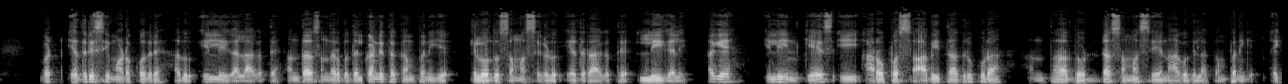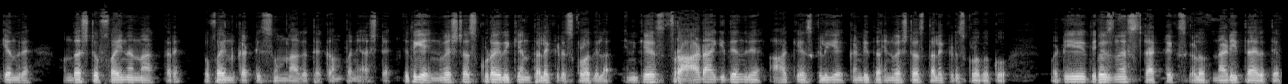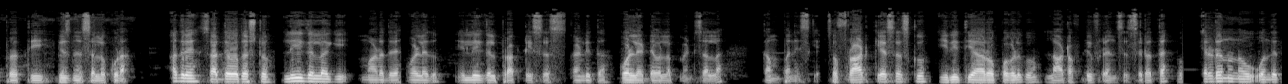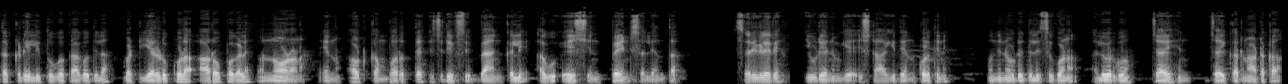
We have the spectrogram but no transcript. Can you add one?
ಬಟ್ ಎದುರಿಸಿ ಮಾಡಕ್ ಹೋದ್ರೆ ಅದು ಇಲ್ಲೀಗಲ್ ಆಗುತ್ತೆ. ಅಂತ ಸಂದರ್ಭದಲ್ಲಿ ಖಂಡಿತ ಕಂಪನಿಗೆ ಕೆಲವೊಂದು ಸಮಸ್ಯೆಗಳು ಎದುರಾಗುತ್ತೆ ಲೀಗಲಿ ಹಾಗೆ ಇಲ್ಲಿ ಇನ್ ಕೇಸ್ ಈ ಆರೋಪ ಸಾಬೀತಾದ್ರೂ ಕೂಡ ಅಂತಹ ದೊಡ್ಡ ಸಮಸ್ಯೆ ಏನಾಗೋದಿಲ್ಲ ಕಂಪನಿಗೆ. ಯಾಕೆಂದ್ರೆ ಒಂದಷ್ಟು ಫೈನ್ ಅನ್ನ ಹಾಕ್ತಾರೆ. ಫೈನ್ ಕಟ್ಟಿ ಸುಮ್ಮನಾಗುತ್ತೆ ಕಂಪನಿ ಅಷ್ಟೇ. ಜೊತೆಗೆ ಇನ್ವೆಸ್ಟರ್ಸ್ ಕೂಡ ಇದಕ್ಕೆ ತಲೆ ಕೆಡಿಸ್ಕೊಳ್ಳೋದಿಲ್ಲ ಇನ್ ಕೇಸ್ ಫ್ರಾಡ್ ಆಗಿದೆ ಅಂದ್ರೆ ಆ ಕೇಸ್ಗಳಿಗೆ ಖಂಡಿತ ಇನ್ವೆಸ್ಟರ್ಸ್ ತಲೆ ಕೆಡಿಸ್ಕೊಳ್ಬೇಕು ಬಟ್ ಈ ರೀತಿ ಬಿಸ್ನೆಸ್ ಟ್ಯಾಕ್ಟಿಕ್ಸ್ಗಳು ನಡೀತಾ ಇರುತ್ತೆ ಪ್ರತಿ ಬಿಸ್ನೆಸ್ ಅಲ್ಲೂ ಕೂಡ. ಆದ್ರೆ ಸಾಧ್ಯವಾದಷ್ಟು ಲೀಗಲ್ ಆಗಿ ಮಾಡಿದ್ರೆ ಒಳ್ಳೇದು. ಇಲ್ಲೀಗಲ್ ಪ್ರಾಕ್ಟೀಸಸ್ ಖಂಡಿತ ಒಳ್ಳೆ ಡೆವಲಪ್ಮೆಂಟ್ಸ್ ಅಲ್ಲ ಕಂಪನೀಸ್ಗೆ ಸೊ ಫ್ರಾಡ್ ಕೇಸಸ್ಗೂ ಈ ರೀತಿಯ ಆರೋಪಗಳಿಗೂ ಲಾಟ್ ಆಫ್ ಡಿಫರೆನ್ಸಸ್ ಇರುತ್ತೆ. ಎರಡನ್ನು ನಾವು ಒಂದೇ ತಕ್ಕಡಿಯಲ್ಲಿ ತಗೋಕಾಗೋದಿಲ್ಲ. ಬಟ್ ಎರಡು ಕೂಡ ಆರೋಪಗಳೇ ನೋಡೋಣ ಏನು ಔಟ್ಕಮ್ ಬರುತ್ತೆ H D F C bank ಅಲ್ಲಿ ಹಾಗೂ ಏಷ್ಯನ್ ಪೇಂಟ್ಸ್ ಅಲ್ಲಿ ಅಂತ. ಸರಿ ಗೆಳೆಯರಿ, ಈ ವಿಡಿಯೋ ನಿಮಗೆ ಇಷ್ಟ ಆಗಿದೆ ಅನ್ಕೊಳ್ತೀನಿ. ಮುಂದಿನ ವಿಡಿಯೋದಲ್ಲಿ ಸಿಗೋಣ. ಅಲ್ಲಿವರೆಗೂ ಜೈ ಹಿಂದ್, ಜೈ ಕರ್ನಾಟಕ.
